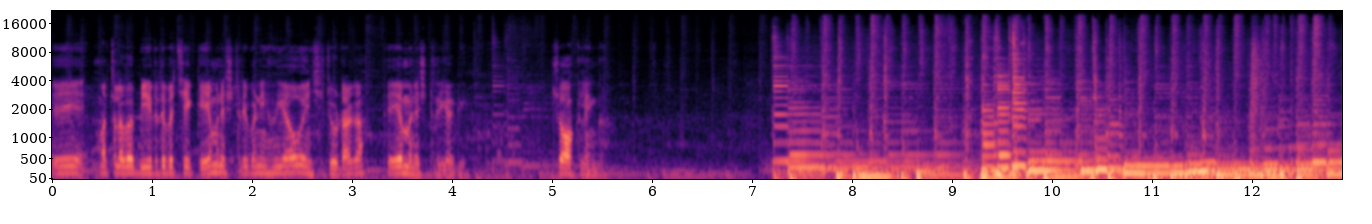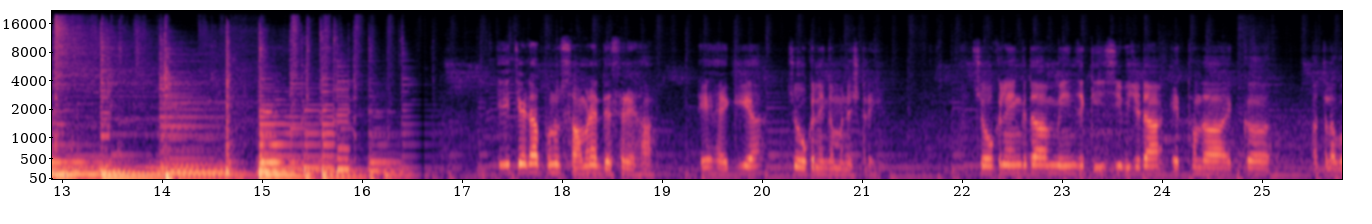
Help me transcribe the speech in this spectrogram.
ਇਹ ਮਤਲਬ ਵੀਰ ਦੇ ਵਿੱਚ ਇੱਕ ਇਹ ਮਨਿਸਟਰੀ ਬਣੀ ਹੋਈ ਆ, ਉਹ ਇੰਸਟੀਚਿਊਟ ਹੈਗਾ ਤੇ ਇਹ ਮਨਿਸਟਰੀ ਹੈਗੀ, ਚੌਕਲਿੰਗ। ਜਿਹੜਾ ਆਪਾਂ ਨੂੰ ਸਾਹਮਣੇ ਦਿਸ ਰਿਹਾ, ਇਹ ਹੈਗੀ ਆ ਚੋਕਲਿੰਗ ਮਨਿਸਟਰੀ। ਚੋਕਲਿੰਗ ਦਾ ਮੀਨਸ ਕੀ ਸੀ ਵੀ ਜਿਹੜਾ ਇੱਥੋਂ ਦਾ ਇੱਕ ਮਤਲਬ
